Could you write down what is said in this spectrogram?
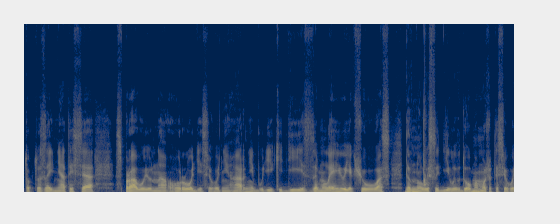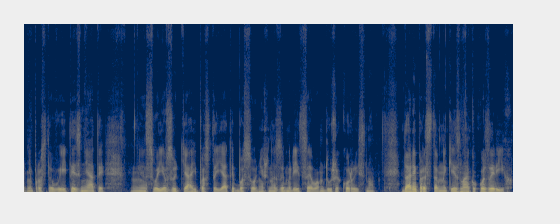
тобто зайнятися справою на городі. Сьогодні гарні будь-які дії з землею. Якщо у вас давно ви сиділи вдома, можете сьогодні просто вийти, зняти своє взуття і постояти босоніж на землі. Це вам дуже корисно. Далі представники знаку Козиріг.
